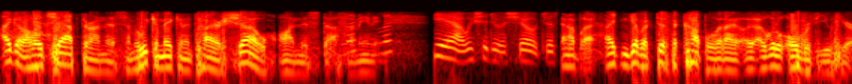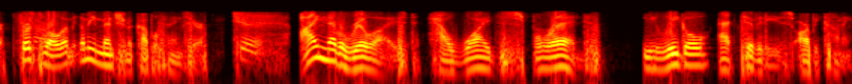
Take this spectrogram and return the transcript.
I got a whole chapter on this. I mean, we can make an entire show on this stuff. Let's, I mean, yeah, we should do a show just. Uh, I can give a, just a couple that I a little overview here. First of all, let me let me mention a couple things here. Sure. I never realized how widespread illegal activities are becoming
